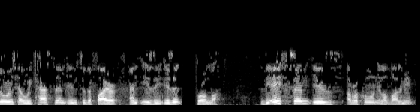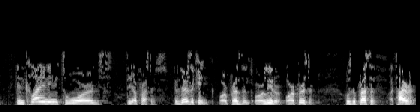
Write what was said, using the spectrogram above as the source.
soon shall we cast them into the fire, and easy is it for Allah. The eighth sin is الركون إلى الظالمين inclining towards the oppressors. If there's a king, or a president, or a leader, or a person who's oppressive, a tyrant,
